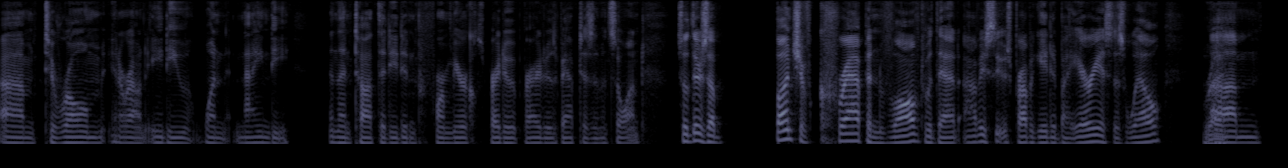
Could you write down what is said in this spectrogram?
um, to Rome in around AD 190, and then taught that he didn't perform miracles prior to prior to his baptism and so on. So there's a bunch of crap involved with that. Obviously, it was propagated by Arius as well. Right. Um,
